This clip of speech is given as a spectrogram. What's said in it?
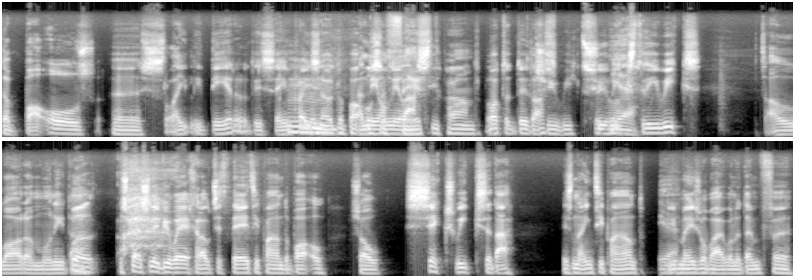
the bottles are slightly dearer, the same price. You know, the bottles and they are only thirty last pounds. what did they last? Two weeks. Two yeah. weeks, Yeah. three weeks. It's a lot of money. That. Well- especially if you work it out to thirty pound a bottle. So six weeks of that is ninety pound. Yeah. You may as well buy one of them for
